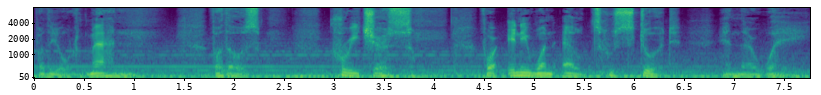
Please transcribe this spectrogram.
for the old man, for those creatures, for anyone else who stood in their way.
